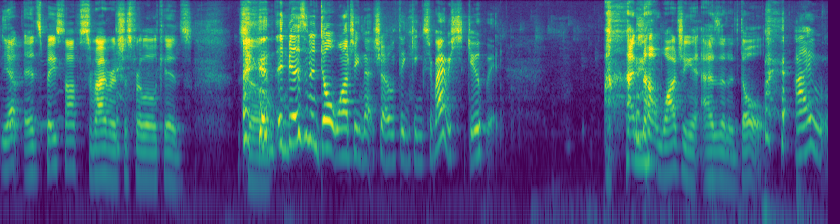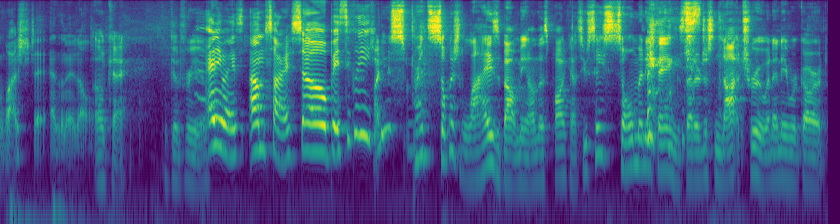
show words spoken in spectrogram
Yep, it's based off Survivor. It's just for little kids. So and Bailey's an adult watching that show thinking Survivor's stupid. I'm not watching it as an adult. I watched it as an adult. Okay, good for you. Anyways, I'm sorry. So basically, Why do you spread so much lies about me on this podcast? You say so many things that are just not true in any regard.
